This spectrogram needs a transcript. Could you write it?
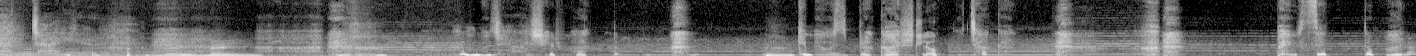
अच्छा ही है। नहीं नहीं। मुझे आशीर्वाद दो कि मैं उस प्रकाश लोक में जाकर फिर से तुम्हारा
